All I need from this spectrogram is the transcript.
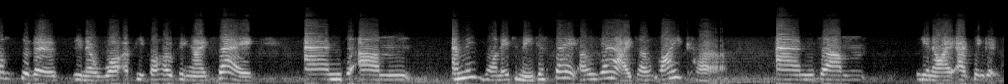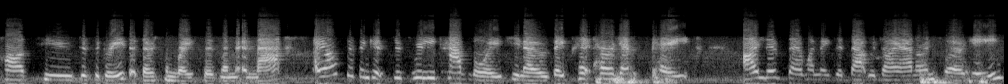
answer this? You know, what are people hoping I say? And um, and they wanted me to say, oh yeah, I don't like her, and um, you know, I, I think it's hard to disagree that there's some racism in that. I also think it's just really tabloid. You know, they pit her against Kate. I lived there when they did that with Diana and Fergie,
